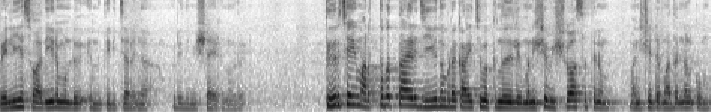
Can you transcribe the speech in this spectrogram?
വലിയ സ്വാധീനമുണ്ട് എന്ന് തിരിച്ചറിഞ്ഞ ഒരു നിമിഷമായിരുന്നു അത്. തീർച്ചയായും അർത്ഥവത്തായ ജീവിതം ഇവിടെ കാഴ്ചവെക്കുന്നതിൽ മനുഷ്യവിശ്വാസത്തിനും മനുഷ്യന്റെ മതങ്ങൾക്കും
